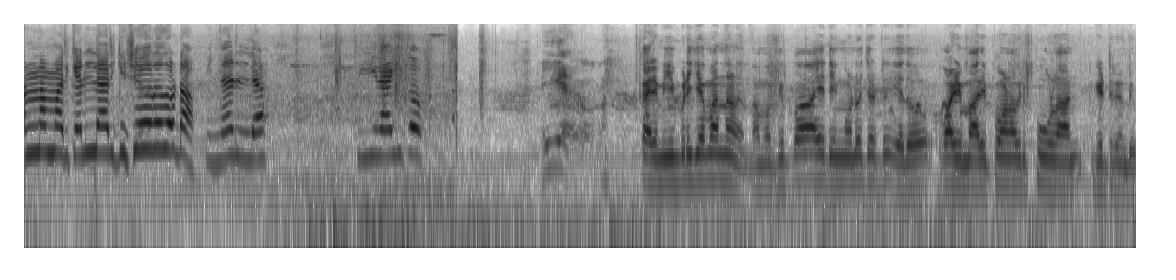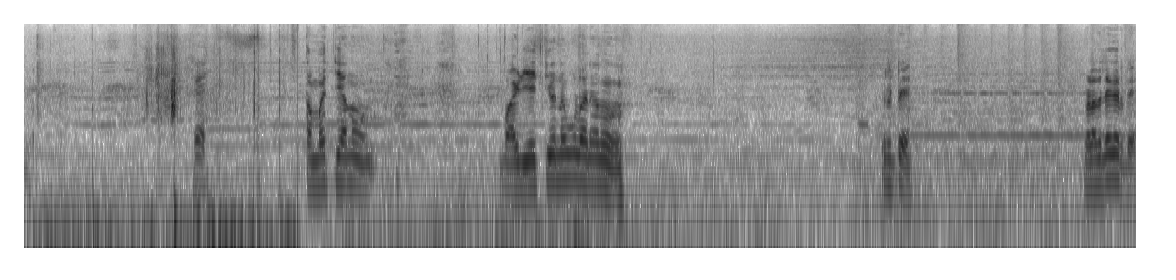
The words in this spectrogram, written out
അണ്ണന്മാർക്ക് എല്ലാവർക്കും ഷെയർ ചെയ്തോട്ടോ. പിന്നെ അല്ല സീനാക്കിക്കോ കരിമീൻ പിടിക്കാൻ വന്നാണ്. നമുക്കിപ്പോൾ അരിയും കൊണ്ട് വെച്ചിട്ട് ഏതോ വഴിമാറി പോണ ഒരു പൂളാൻ കിട്ടിയിട്ടുണ്ട് ഇപ്പോൾ ഏ, പറ്റിയാന്ന് തോന്നുന്നു. വഴിയേറ്റി വന്ന പൂളാനാന്ന് തോന്നുന്നു. ഇരട്ടെ. വെള്ളത്തിലേക്ക് ഇരട്ടെ.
